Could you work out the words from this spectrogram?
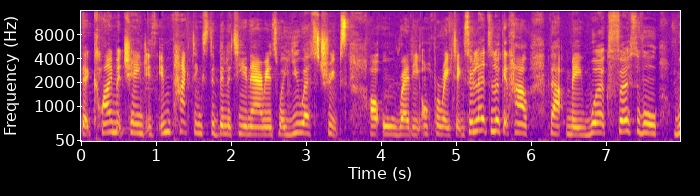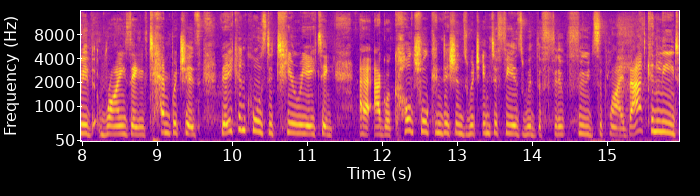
that climate change is impacting stability in areas where U.S. troops are already operating. So let's look at how that may work. First of all, with rising temperatures, they can cause deteriorating uh, agricultural conditions, which interferes with the food supply. That can lead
